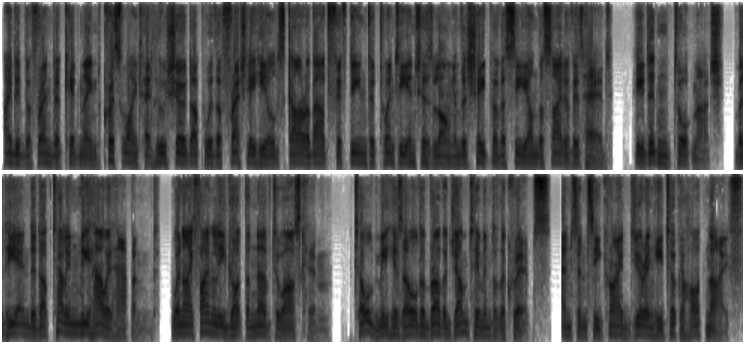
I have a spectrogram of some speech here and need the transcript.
I did befriend a kid named Chris Whitehead who showed up with a freshly healed scar about 15 to 20 inches long in the shape of a C on the side of his head. He didn't talk much, but he ended up telling me how it happened. When I finally got the nerve to ask him, told me his older brother jumped him into the Crips, and since he cried during he took a hot knife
